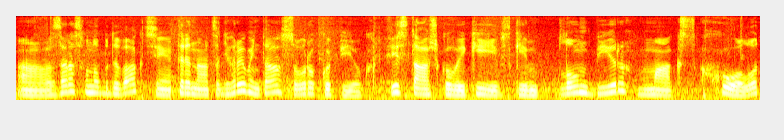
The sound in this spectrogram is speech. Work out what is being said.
А, зараз воно буде в акції 13 гривень та 40 копійок. Фісташковий київський пломбір Макс Холод.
